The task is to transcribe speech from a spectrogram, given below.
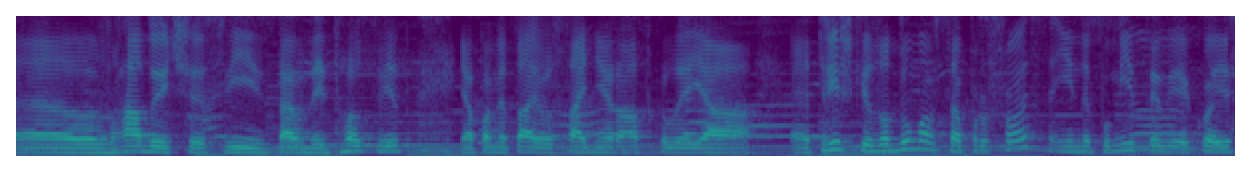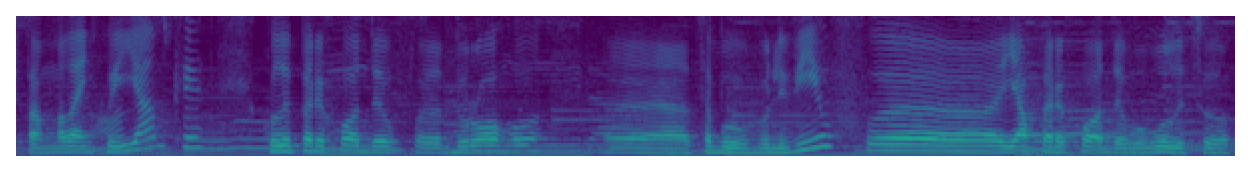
е, згадуючи свій певний досвід. Я пам'ятаю останній раз, коли я е, трішки задумався про щось і не помітив якоїсь там маленької ямки, коли переходив е, дорогу. Е, Це був Львів. е, Я переходив вулицю,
